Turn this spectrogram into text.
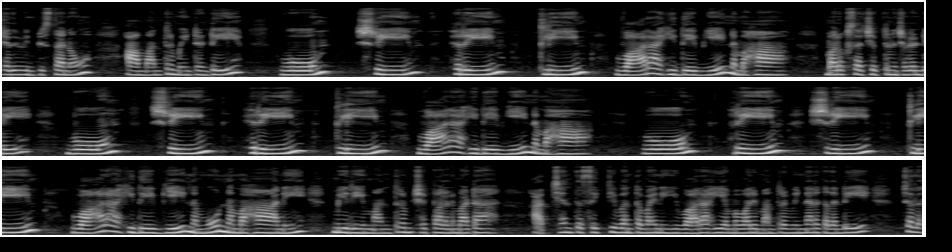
చదివి వినిపిస్తాను. ఆ మంత్రం ఏంటంటే ఓం శ్రీం హ్రీం క్లీం వారాహిదేవ్యే నమ. మరొకసారి చెప్తున్నా చూడండి. ఓం శ్రీం హ్రీం క్లీం వారాహిదేవ్యే నమ. ఓం హ్రీం శ్రీం క్లీం వారాహిదేవ్యే నమో నమ అని మీరు ఈ మంత్రం చెప్పాలన్నమాట. అత్యంత శక్తివంతమైన ఈ వారాహి అమ్మవారి మంత్రం విన్నారు కదండి. చాలా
